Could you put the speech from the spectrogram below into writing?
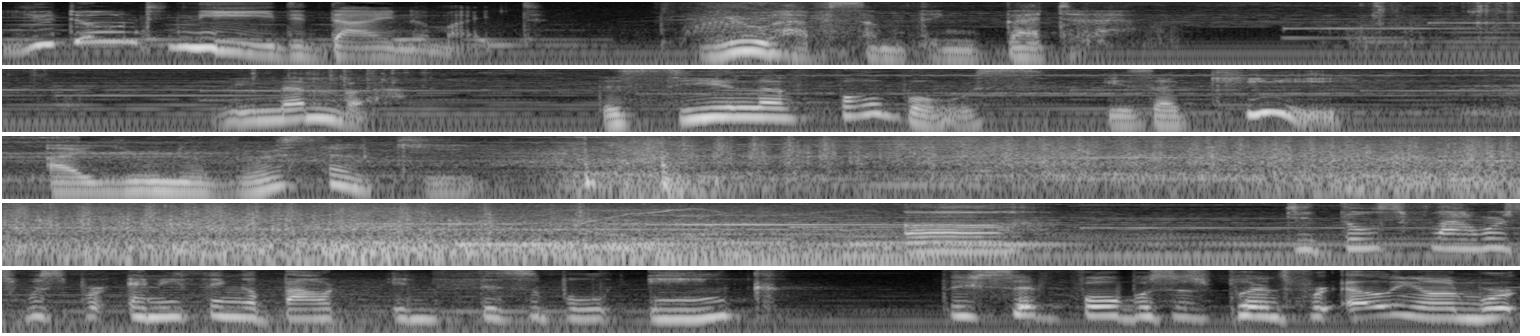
You don't need dynamite. You have something better. Remember, the seal of Phobos is a key, a universal key. Uh, did those flowers whisper anything about invisible ink? They said Phobos's plans for Elyon were.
